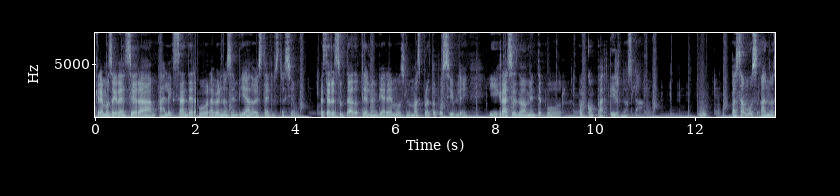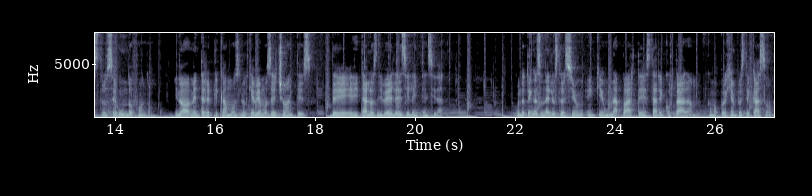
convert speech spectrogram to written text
Queremos agradecer a Alexander por habernos enviado esta ilustración. Este resultado te lo enviaremos lo más pronto posible y gracias nuevamente por, por compartirnosla. Pasamos a nuestro segundo fondo y nuevamente replicamos lo que habíamos hecho antes de editar los niveles y la intensidad. Cuando tengas una ilustración en que una parte está recortada, como por ejemplo este caso,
